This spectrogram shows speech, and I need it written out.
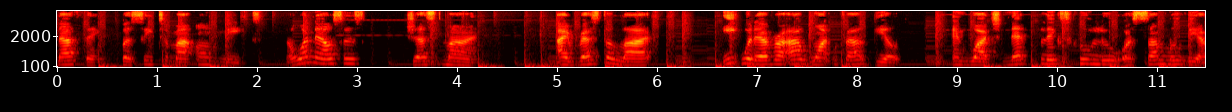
nothing but see to my own needs. No one else's, just mine. I rest a lot, eat whatever I want without guilt, and watch Netflix, Hulu, or some movie I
